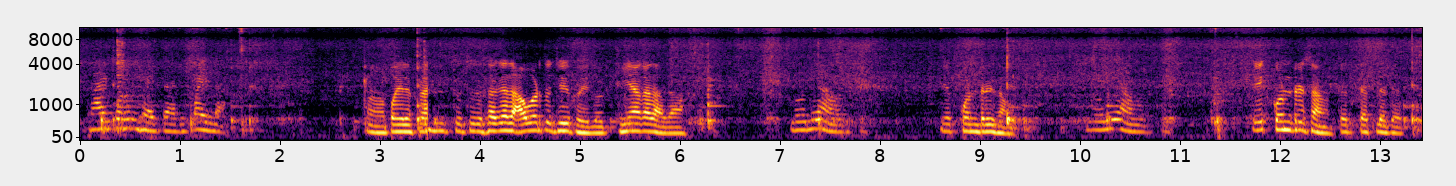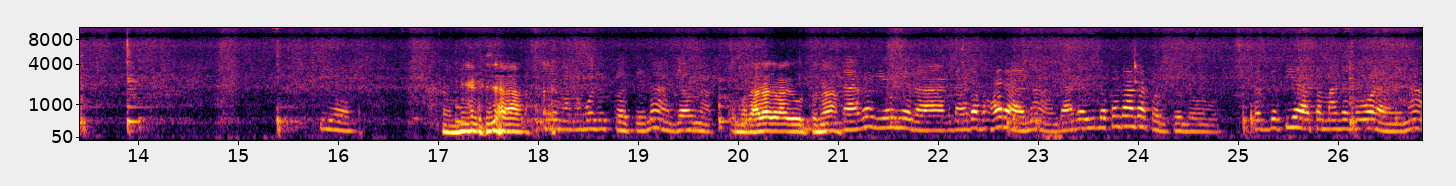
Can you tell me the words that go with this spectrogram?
फ्राय करून घ्यायचा आधी पहिला. हा पहिले फ्राय. तुझं सगळ्यात आवडतो जे खायलो मिया का दादा? दोन्ही आवडते. एक कोणतरी सांग. दोन्ही आवडते. एक कोणतरी सांग तर त्यातल्या त्यात. मी कशा मदत करते ना जेवणात मग दादा राग होतो ना. दादा घेऊन ये राग दादा बाहेर आहे ना. दादा ही लोक दादा करतो सध्या ती आता माझ्या जवळ आहे ना.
